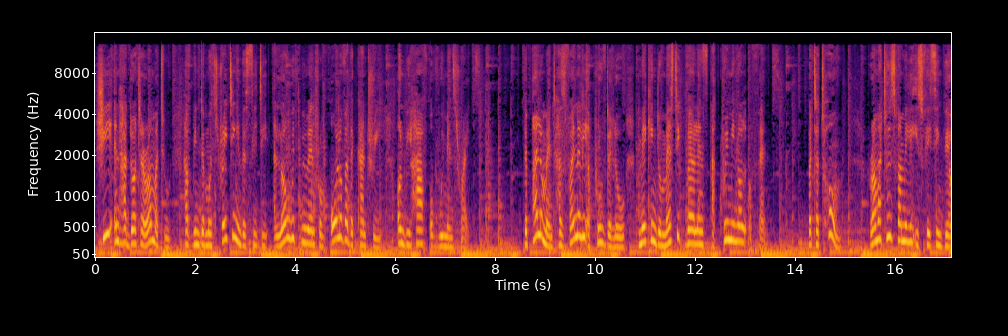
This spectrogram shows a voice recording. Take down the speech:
She and her daughter Ramatu have been demonstrating in the city along with women from all over the country on behalf of women's rights. The parliament has finally approved a law making domestic violence a criminal offense. But at home, Ramatu's family is facing their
